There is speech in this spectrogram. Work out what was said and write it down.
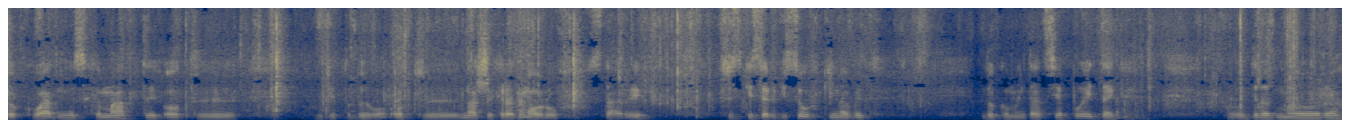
dokładne schematy od y, gdzie to było od y, naszych radmorów starych wszystkie serwisówki nawet dokumentacja płytek od radmora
